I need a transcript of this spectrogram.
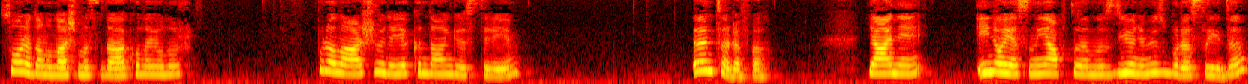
Sonradan ulaşması daha kolay olur. Buralar şöyle yakından göstereyim. Ön tarafı yani in oyasını yaptığımız yönümüz burasıydı.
